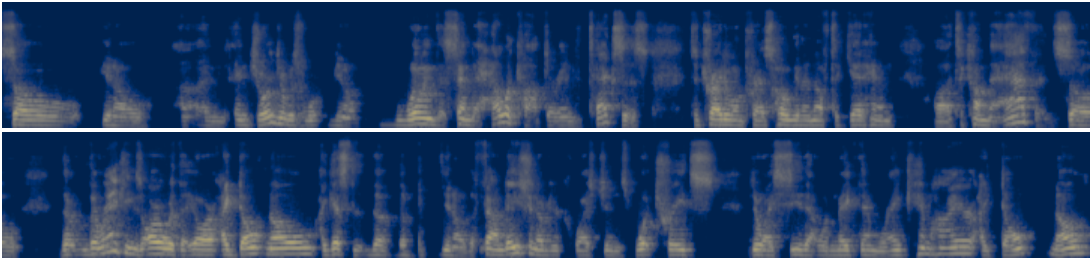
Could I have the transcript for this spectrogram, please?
So, you know, uh, and, and Georgia was, you know, willing to send a helicopter into Texas to try to impress Hogan enough to get him uh, to come to Athens. So the, the rankings are what they are. I don't know. I guess the, the, the you know the foundation of your questions. What traits do I see that would make them rank him higher? I don't know.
